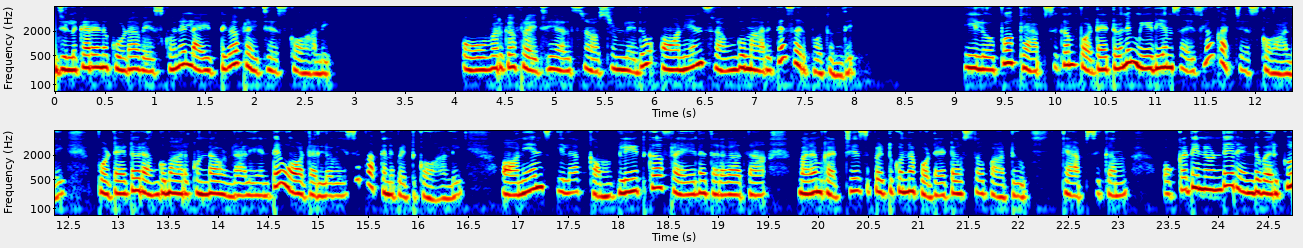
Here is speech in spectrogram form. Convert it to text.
జీలకర్రను కూడా వేసుకొని లైట్గా ఫ్రై చేసుకోవాలి. ఓవర్గా ఫ్రై చేయాల్సిన అవసరం లేదు. ఆనియన్స్ రంగు మారితే సరిపోతుంది. ఈలోపు క్యాప్సికమ్ పొటాటోని మీడియం సైజులో కట్ చేసుకోవాలి. పొటాటో రంగు మారకుండా ఉండాలి అంటే వాటర్లో వేసి పక్కన పెట్టుకోవాలి. ఆనియన్స్ ఇలా కంప్లీట్గా ఫ్రై అయిన తర్వాత మనం కట్ చేసి పెట్టుకున్న పొటాటోస్తో పాటు క్యాప్సికమ్ ఒకటి నుండి రెండు వరకు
